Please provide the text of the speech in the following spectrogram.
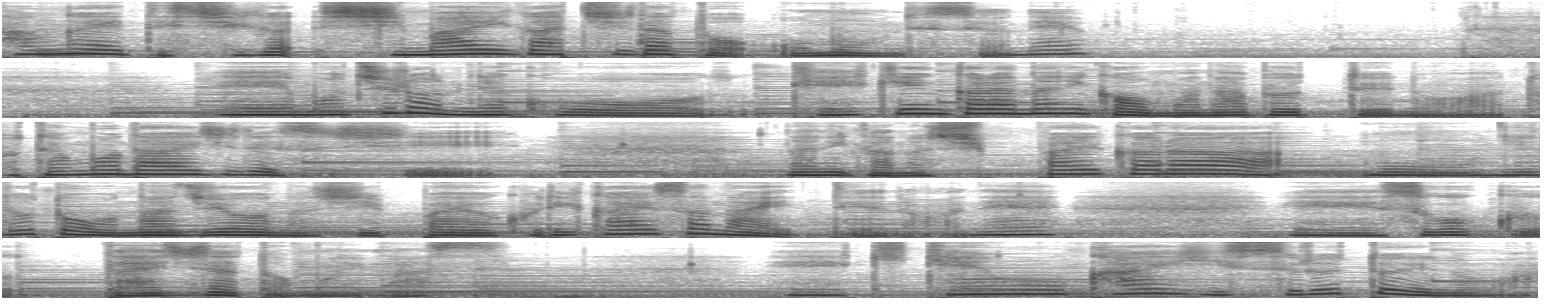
考えてしまいがちだと思うんですよね。えー、もちろんねこう経験から何かを学ぶっていうのはとても大事ですし何かの失敗からもう二度と同じような失敗を繰り返さないっていうのはね、えー、すごく大事だと思います、えー、危険を回避するというのは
